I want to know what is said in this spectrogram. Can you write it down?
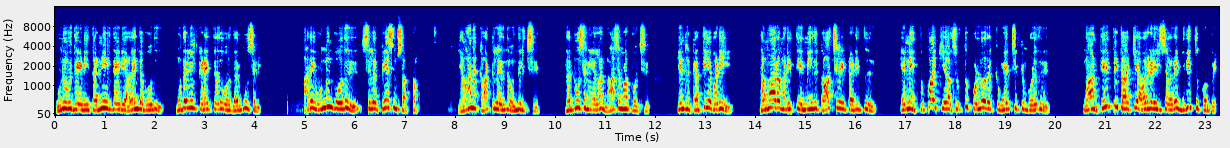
உணவு தேடி தண்ணீர் தேடி அலைந்த போது முதலில் கிடைத்தது ஒரு தர்பூசணி. அதை உண்ணும் போது சிலர் பேசும் சத்தம் யானை காட்டுல இருந்து வந்துருச்சு. தர்பூசணி எல்லாம் நாசமா போச்சு என்று கத்தியபடி தமாரம் அடித்து என் மீது காய்ச்சலைட் அடித்து என்னை துப்பாக்கியால் சுட்டுக் கொள்வதற்கு முயற்சிக்கும் பொழுது நான் திருப்பி தாக்கி அவர்களில் சிலரை மிதித்துக் கொன்றேன்.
